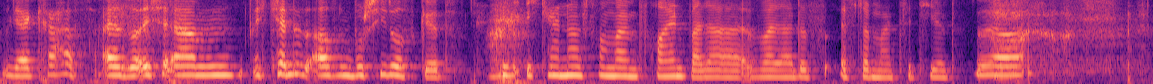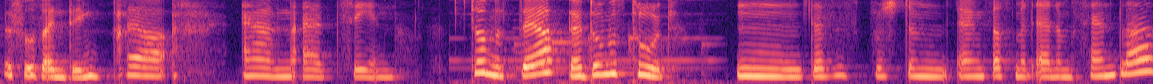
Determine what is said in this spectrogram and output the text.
Ja, krass. Also ich, ähm, ich kenne das aus dem Bushido-Skit. Ich, ich kenne das von meinem Freund, weil er, weil er das öfter mal zitiert. Ja. Ist so sein Ding. Ja. Ähm, äh, 10. Dumm ist der, der dumm ist tot. Mm, Das ist bestimmt irgendwas mit Adam Sandler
